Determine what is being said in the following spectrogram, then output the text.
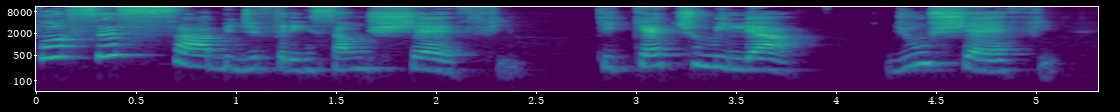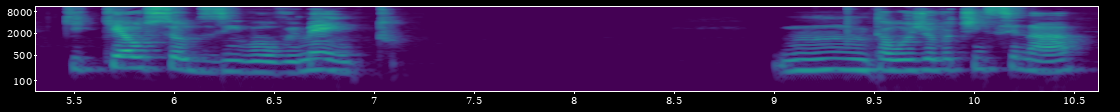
Você sabe diferenciar um chefe que quer te humilhar de um chefe que quer o seu desenvolvimento? Hum, então hoje eu vou te ensinar.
